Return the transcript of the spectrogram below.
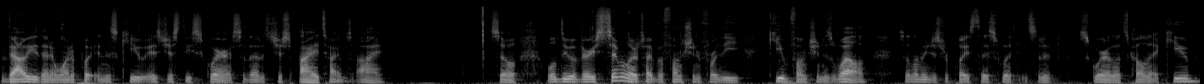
value that I want to put in this queue is just the square, so that is just i times i. So we'll do a very similar type of function for the cube function as well. So let me just replace this with, instead of square, let's call that cube.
